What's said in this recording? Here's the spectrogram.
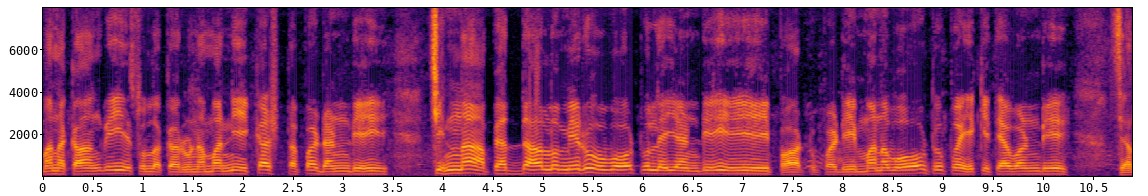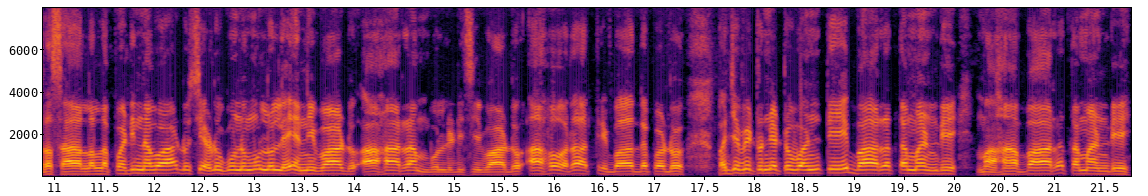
మన కాంగ్రెసుల కరుణమని కష్టపడండి చిన్న పెద్దలు మీరు ఓటులేయండి పాటుపడి మన ఓటు పైకి తెవండి. చెరసాలల పడినవాడు చెడు గుణములు లేనివాడు ఆహారంబులిడిసివాడు అహోరాత్రి బాధపడు. పజబెట్టునటువంటి భారతమండి మహాభారతమండి.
